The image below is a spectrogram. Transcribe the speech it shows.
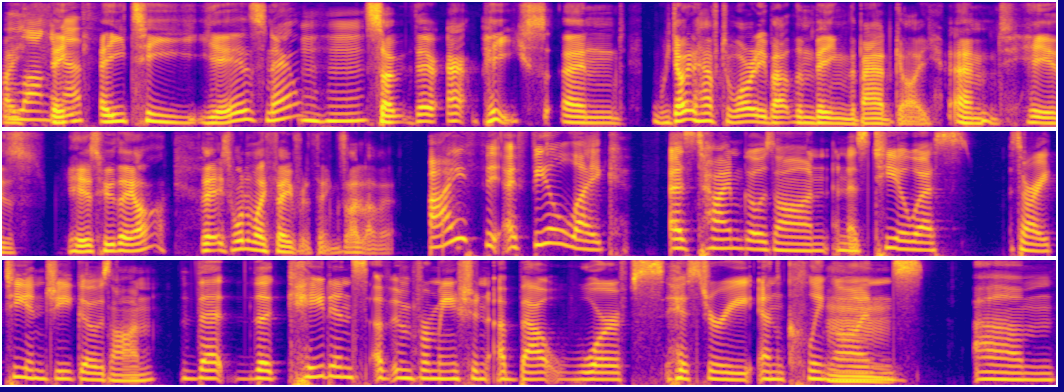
I Long think, enough. 80 years now. Mm-hmm. So they're at peace, and we don't have to worry about them being the bad guy. And here's here's who they are. It's one of my favorite things. I love it. I th- I feel like as time goes on and as TOS, sorry, TNG goes on, that the cadence of information about Worf's history and Klingons, um,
